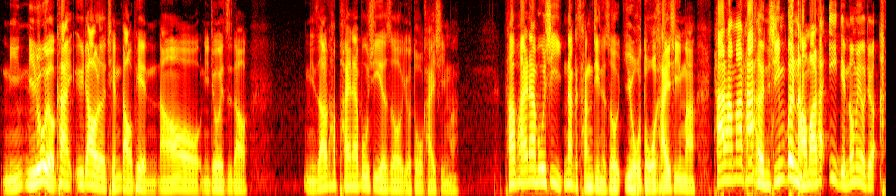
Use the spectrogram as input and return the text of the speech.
你你如果有看遇到了前导片，然后你就会知道，你知道他拍那部戏的时候有多开心吗？他拍那部戏那个场景的时候有多开心吗？他他妈他很兴奋好吗？他一点都没有觉得，啊、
